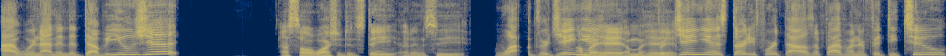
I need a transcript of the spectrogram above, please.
Uh, we're not in the W's yet. I saw Washington State. I didn't see. What I'm Virginia? ahead. I'm ahead. Virginia is thirty-four thousand five hundred fifty-two.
